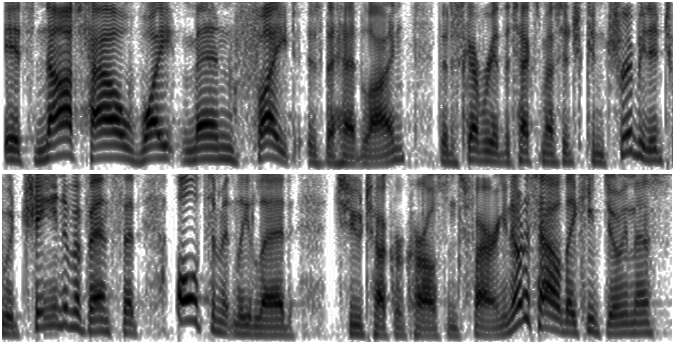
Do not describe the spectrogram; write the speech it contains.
It's not how white men fight, is the headline. The discovery of the text message contributed to a chain of events that ultimately led to Tucker Carlson's firing. You notice how they keep doing this?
